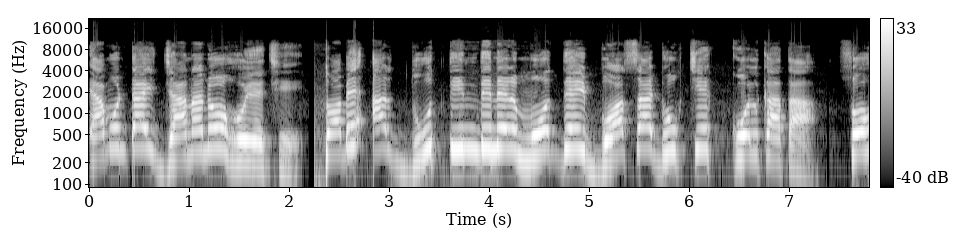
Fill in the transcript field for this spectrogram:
এমনটাই জানানো হয়েছে। তবে আর দু তিন দিনের মধ্যেই বর্ষা ঢুকছে কলকাতা। সহ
